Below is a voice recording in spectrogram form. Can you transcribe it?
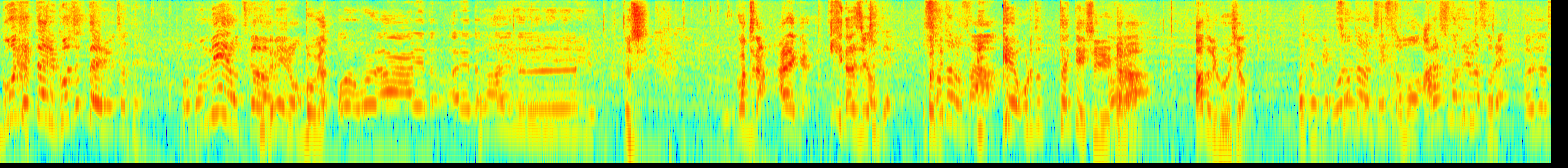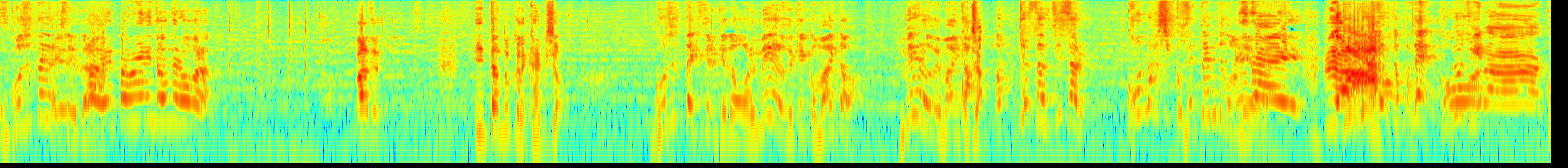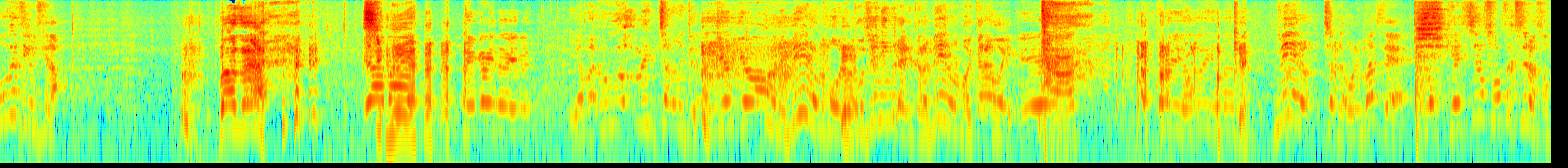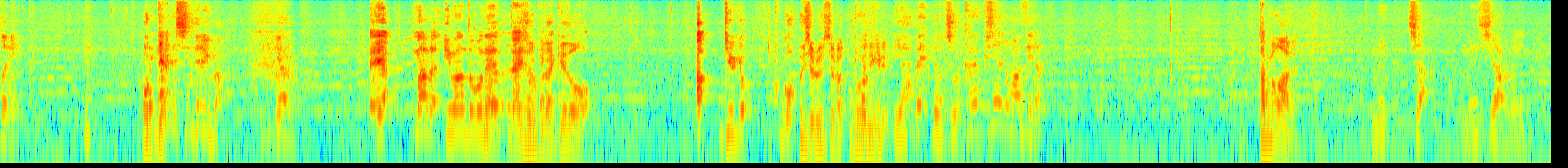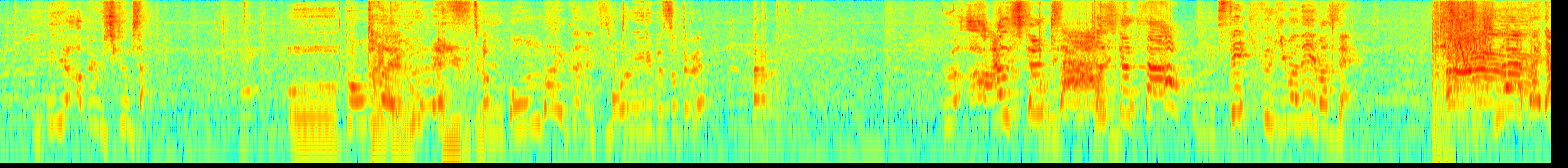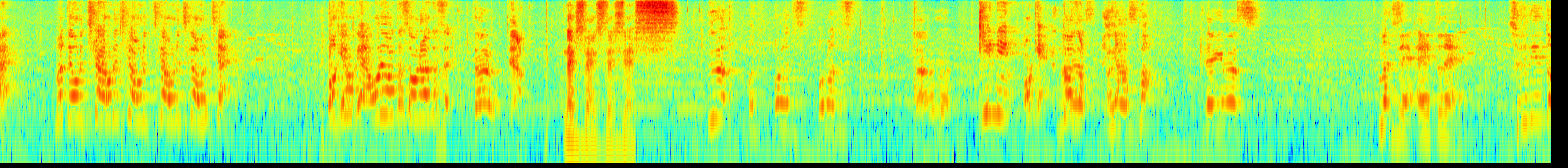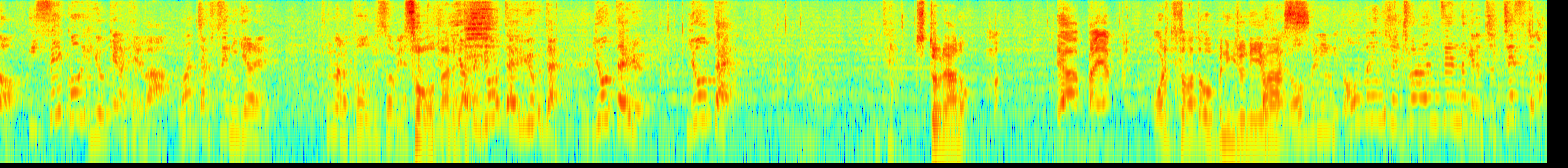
50体いる50体いる。ちょっと待って俺これ迷路使うわ迷路。僕だ。おい俺あーありがとうありがとうありがとう。よし。こっちだ。早く避難しようちょっと待って外のさ。一回俺と大体一緒にいるから後で合意しよオッケーオッケー。外のチェストも荒らしまくります俺。ありがとうございます。50体ぐらい来てるから。あいっぱい上に飛んでる方から。うまず一旦どっかで回復しよ50体来てるけど俺迷路で結構巻いたわ。迷路で巻いた。こっちだ。あチェストあるチェストあるこんな端っこ絶対見てこない。痛いよ俺ううわ国立国立ほら国立見つけた。ーまずい。死ぬ。でかいのがいる。やばい。うわめっちゃ跳ねてるギョギョ今ね迷路の方に50人ぐらいいるから迷路の方行かない方がいい。いやー。これやばいやばい 迷路ちょっと俺マジでもう決死の捜索するわ外に。え誰かオッケー。死んでる今。いや。いやまだ今のとこね大丈夫だけど。あ救急ここ後ろ後ろ合意できるやべでもちょっと回復しないとまずいな。卵ある。めっちゃ飯はめやべ牛くん来た。おお大体の遺留物が。オンマイグッネス俺の遺留物取ってくれ。頼む。うわあー牛くん来たー牛くん来たー。ステーキ食う暇ねえマジで。うわー痛い痛い。待って俺近い俺近い俺近い俺近い俺近い。オッケーオッケー俺渡す俺渡す。頼む。いやナイスナイスナイスナイス。うわ俺渡す俺渡す。頼む。金輪オッケーどうぞ。あやっば。いただきます。マジでえー、っとねそれで言うと一斉攻撃を受けなければワンチャン普通に逃げられる。今の防具装備だそうだね。やべ4体いる4体。4体いる。4体。ちょっと俺あのまやばいやばい。俺ちょっとまたオープニング上に言いまオーすプニングオープニング上一番安全だけどちょっとチェストが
